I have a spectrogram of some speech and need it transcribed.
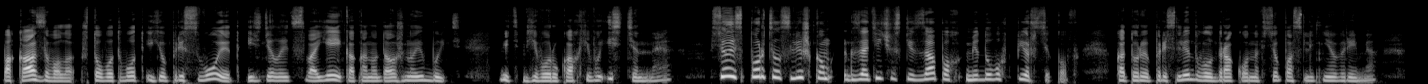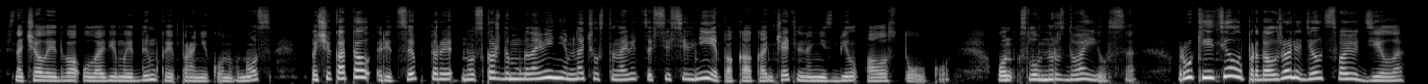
показывало, что вот-вот ее присвоит и сделает своей, как оно должно и быть, ведь в его руках его истинное. Все испортил слишком экзотический запах медовых персиков, который преследовал дракона все последнее время. Сначала едва уловимой дымкой проник он в нос, Пощекотал рецепторы, но с каждым мгновением начал становиться все сильнее, пока окончательно не сбил Алла с толку. Он словно раздвоился. Руки и тело продолжали делать свое дело,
